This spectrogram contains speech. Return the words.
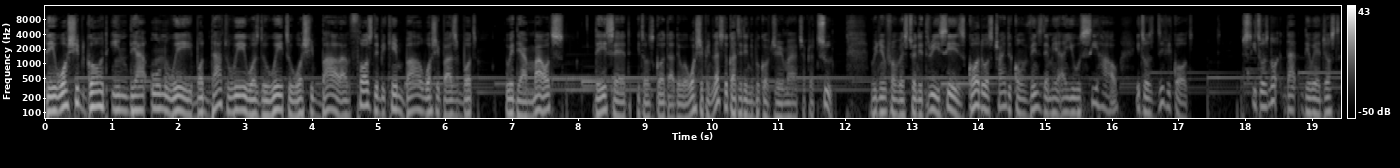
They worshipped God in their own way, but that way was the way to worship Baal, and thus they became Baal worshippers, but with their mouths they said it was God that they were worshipping. Let's look at it in the book of Jeremiah, chapter 2. Reading from verse 23, it says, God was trying to convince them here, and you will see how it was difficult. It was not that they were just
